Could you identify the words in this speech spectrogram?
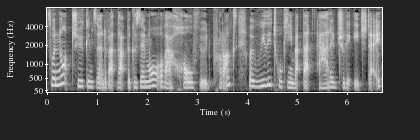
So we're not too concerned about that because they're more of our whole food products. We're really talking about that added sugar each day.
